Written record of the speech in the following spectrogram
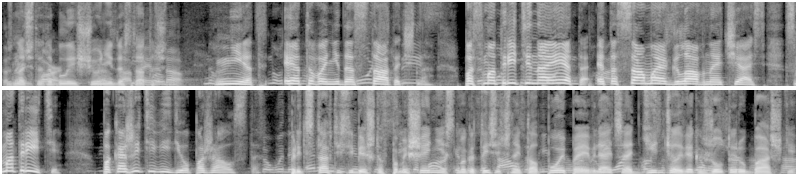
Значит, это было еще недостаточно. Нет, этого недостаточно. Посмотрите на это. Это самая главная часть. Смотрите. Покажите видео, пожалуйста. Представьте себе, что в помещении с многотысячной толпой появляется один человек в желтой рубашке.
